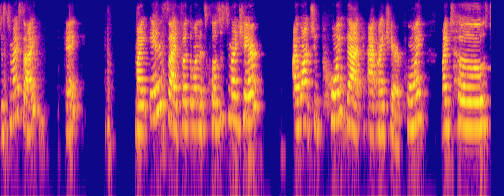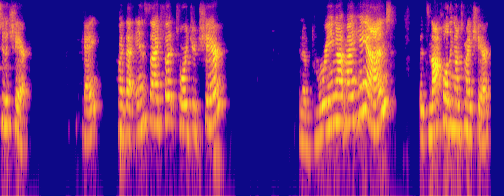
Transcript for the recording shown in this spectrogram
just to my side, okay? My inside foot, the one that's closest to my chair, I want to point that at my chair. Point my toes to the chair. Okay? Point that inside foot towards your chair. I'm gonna bring up my hand that's not holding onto my chair.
